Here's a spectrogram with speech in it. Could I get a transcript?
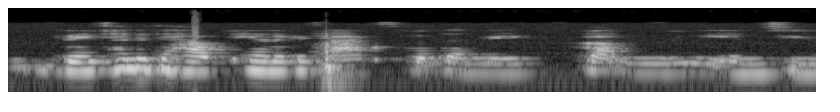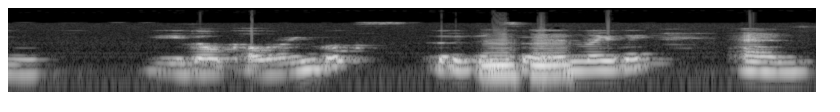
they tended to have panic attacks, but then they've gotten really into the adult coloring books that have been mm-hmm. so in lately, and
